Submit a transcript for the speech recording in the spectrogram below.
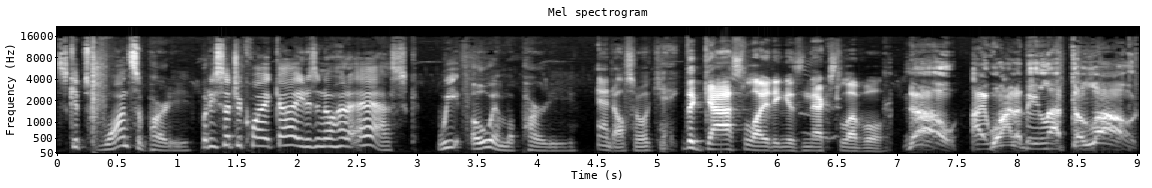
Skips wants a party, but he's such a quiet guy he doesn't know how to ask. We owe him a party. And also a cake. the gaslighting is next level. No, I wanna be left alone!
